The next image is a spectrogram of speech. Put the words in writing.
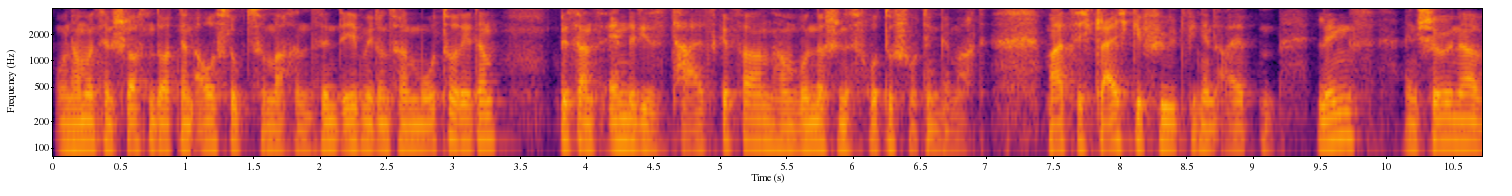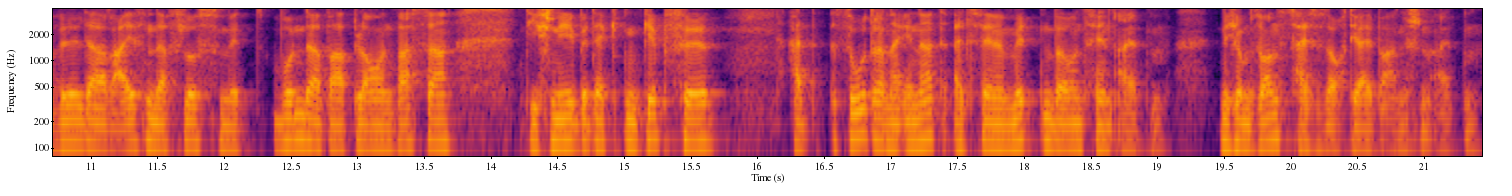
und haben uns entschlossen, dort einen Ausflug zu machen. Sind eben mit unseren Motorrädern bis ans Ende dieses Tals gefahren, haben wunderschönes Fotoshooting gemacht. Man hat sich gleich gefühlt wie in den Alpen. Links ein schöner, wilder, reißender Fluss mit wunderbar blauem Wasser, die schneebedeckten Gipfel, hat so dran erinnert, als wären wir mitten bei uns in den Alpen. Nicht umsonst heißt es auch die albanischen Alpen.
